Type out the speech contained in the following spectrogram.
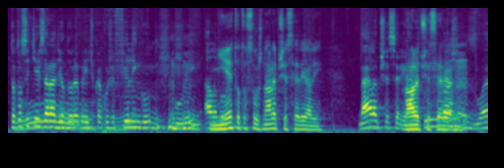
Toto si tiež zaradil do rebríčka akože feeling good movie? Alebo... Nie, toto sú už najlepšie seriály. Najlepšie seriály. Najlepšie Ty seriály. zlé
